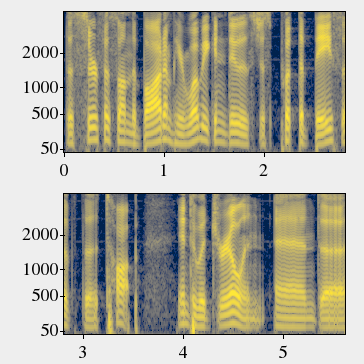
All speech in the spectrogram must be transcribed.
the surface on the bottom here, what we can do is just put the base of the top into a drill and, and uh,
